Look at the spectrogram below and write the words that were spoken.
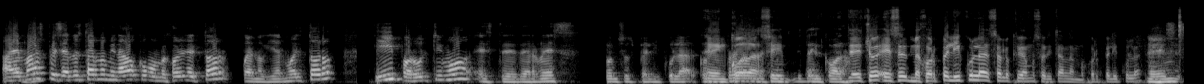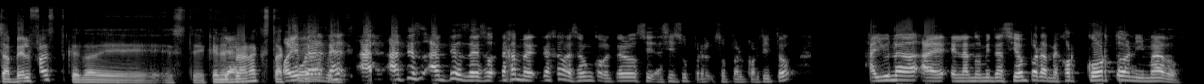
Además, pese a no estar nominado como mejor director, bueno, Guillermo del Toro. Y por último, este Derbez con sus películas. con En Coda, sí. nominaciones En Coda. De hecho, esa es mejor película, eso es lo que vemos ahorita en la mejor película. Está Belfast, que es la de este, Kenneth Ya. Branagh. Está Oye, Coda, pero, donde- eh, a- antes, antes de eso, déjame, déjame hacer un comentario así, así súper súper cortito. Hay una en la nominación para mejor corto animado.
